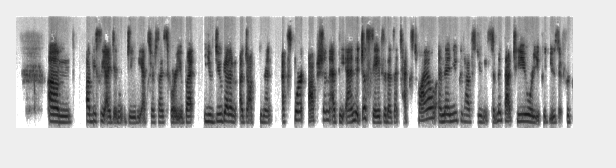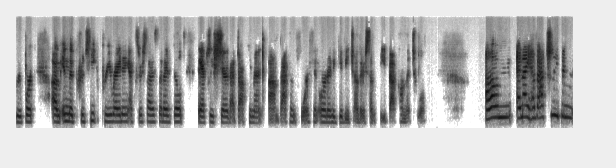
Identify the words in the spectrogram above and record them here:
Um, obviously I didn't do the exercise for you, but you do get an, a document export option at the end. It just saves it as a text file, and then you could have students submit that to you, or you could use it for group work. Um, in the critique pre-writing exercise that I've built, they actually share that document um, back and forth in order to give each other some feedback on the tool. Um, and I have actually been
